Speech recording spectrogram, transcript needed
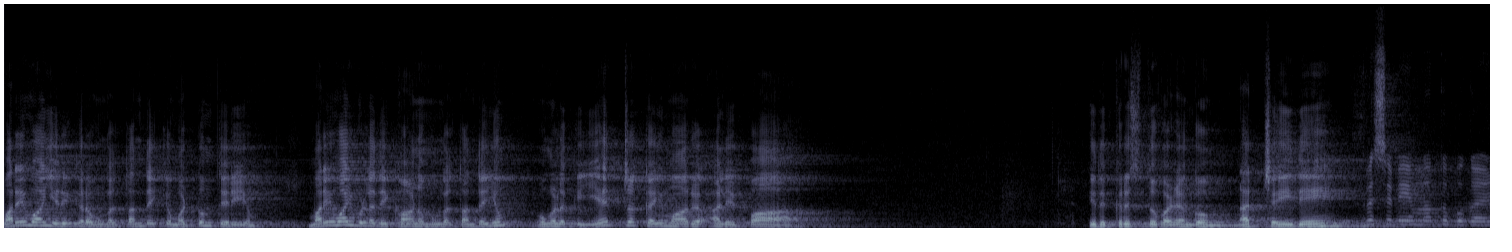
மறைவாய் இருக்கிற உங்கள் தந்தைக்கு மட்டும் தெரியும். மறைவாய் உள்ளதை காணும் உங்கள் தந்தையும் உங்களுக்கு ஏற்ற கைமாறு அளிப்பார். இது கிறிஸ்து வழங்கும் நற்செய்தி. புகழ்.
